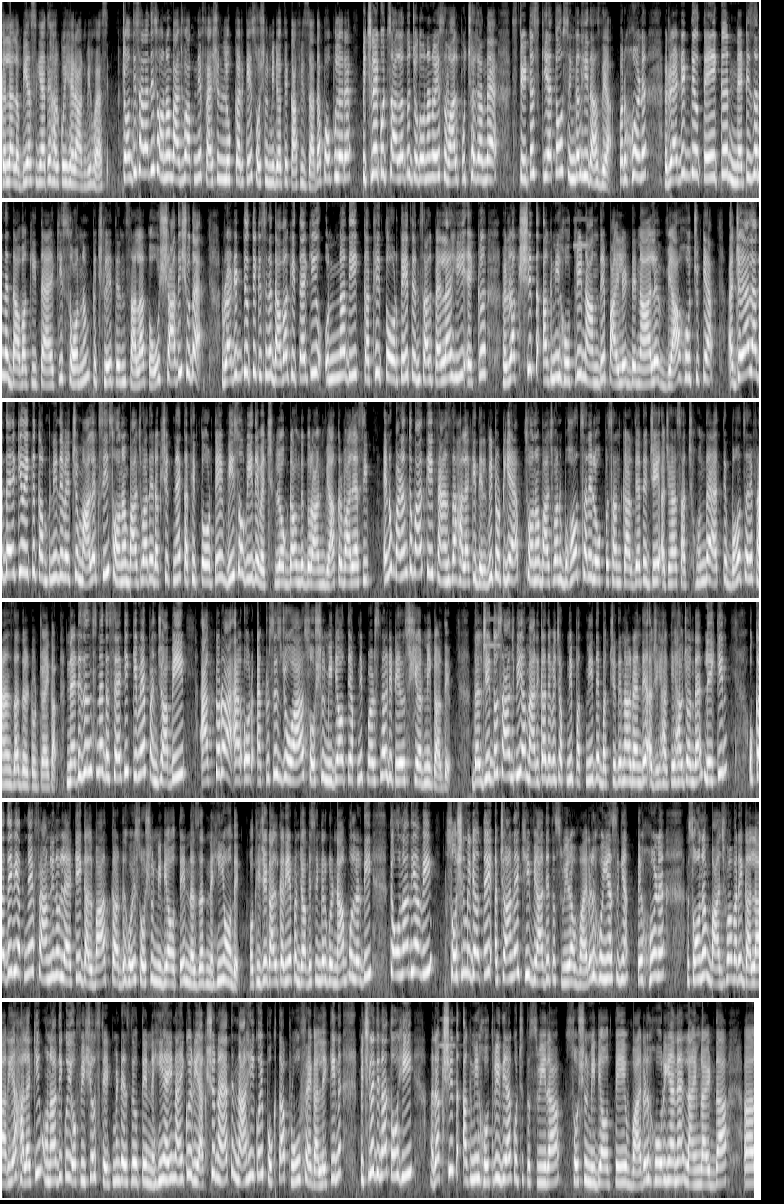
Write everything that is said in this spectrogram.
ਗੱਲਾਂ ਲੱਭੀਆਂ ਸੀਗੀਆਂ ਤੇ ਹਰ ਕੋਈ ਹੈਰਾਨ ਵੀ ਹੋਇਆ ਸੀ। 34 ਸਾਲਾਂ ਦੀ ਸੋਨਮ ਬਾਜਵਾ ਆਪਣੇ ਫੈਸ਼ਨ ਲੁੱਕ ਕਰਕੇ ਸੋਸ਼ਲ ਮੀਡੀਆ ਤੇ ਕਾਫੀ ਜ਼ਿਆਦਾ ਪਪੂਲਰ ਹੈ। ਪਿਛਲੇ ਕੁਝ ਸਾਲਾਂ ਤੋਂ ਜਦੋਂ ਉਹਨਾਂ ਨੂੰ ਇਹ ਸਵਾਲ ਪੁੱਛਿਆ ਜਾਂਦਾ ਹੈ ਸਟੇਟਸ ਕੀ ਹੈ ਤਾਂ ਉਹ ਸਿੰਗਲ ਹੀ ਦੱਸਦੇ ਆ। ਪਰ ਹੁਣ ਰੈਡਿਟ ਦੇ ਉੱਤੇ ਇੱਕ ਨੈਟੀਜ਼ਨ ਨੇ ਦਾਅਵਾ ਕੀਤਾ ਹੈ ਕਿ ਸੋਨਮ ਪਿਛਲੇ 3 ਸਾਲਾਂ ਤੋਂ ਸ਼ਾਦੀशुदा ਹੈ। ਰੈਡਿਟ ਦੇ ਉੱਤੇ ਕਿਸੇ ਨੇ ਦਾਅਵਾ ਕੀਤਾ ਹੈ ਕਿ ਉਹਨਾਂ ਦੀ ਕਥਿਤ ਤੌਰ ਤੇ 3 ਸਾਲ ਪਹਿਲਾਂ ਹੀ ਇੱਕ ਰਕਸ਼ਿਤ ਅਗਨੀਹੋਤਰੀ ਨਾਮ ਦੇ ਪਾਇਲਟ ਦੇ ਨਾਲ ਵਿਆਹ ਹੋ ਚੁੱਕਿਆ। ਅਜਿਹਾ ਲੱਗਦਾ ਹੈ ਕਿ ਉਹ ਇੱਕ ਕੰਪਨੀ ਦੇ ਵਿੱਚ ਮਾਲਕ ਸੀ। ਸੋਨਮ ਬਾਜਵਾ ਤੇ ਰਕਸ਼ਿਤ ਨੇ ਕਥਿਤ ਤੌਰ ਤੇ 2020 ਦੇ ਵਿੱਚ ਲੋਕਡਾਊਨ ਦੇ ਦੌਰਾਨ ਵਿਆਹ ਕਰਵਾ ਲਿਆ ਸੀ ਇਹਨੂੰ ਬਣਨ ਤੋਂ ਬਾਅਦ ਕਈ ਫੈਨਸ ਦਾ ਹਾਲਾਂਕਿ ਦਿਲ ਵੀ ਟੁੱਟ ਗਿਆ ਹੈ। ਸੋਨਮ ਬਾਜਵਾ ਨੂੰ ਬਹੁਤ ਸਾਰੇ ਲੋਕ ਪਸੰਦ ਕਰਦੇ ਆ ਤੇ ਜੇ ਅਜਿਹਾ ਸੱਚ ਹੁੰਦਾ ਹੈ ਤੇ ਬਹੁਤ ਸਾਰੇ ਫੈਨਸ ਦਾ ਦਿਲ ਟੁੱਟ ਜਾਏਗਾ ਨੈਟੀਜ਼ਨਸ ਨੇ ਦੱਸਿਆ ਕਿ ਕਿਵੇਂ ਪੰਜਾਬੀ ਐਕਟਰ ਔਰ ਐਕਟ੍ਰੈਸਸ ਜੋ ਆ ਸੋਸ਼ਲ ਮੀਡੀਆ ਉੱਤੇ ਆਪਣੀ ਪਰਸਨਲ ਡਿਟੇਲਸ ਸ਼ੇਅਰ ਨਹੀਂ ਕਰਦੇ। ਦਲਜੀਤ ਦੋਸਾਂਝ ਵੀ ਅਮਰੀਕਾ ਦੇ ਵਿੱਚ ਆਪਣੀ ਪਤਨੀ ਤੇ ਬੱਚੇ ਦੇ ਨਾਲ ਰਹਿੰਦੇ, ਅਜਿਹਾ ਕਿਹਾ ਜਾਂਦਾ ਹੈ। ਲੇਕਿਨ ਉਹ ਕਦੇ ਵੀ ਆਪਣੇ ਫੈਮਿਲੀ ਨੂੰ ਲੈ ਕੇ ਗੱਲਬਾਤ ਕਰਦੇ ਹੋਏ ਸੋਸ਼ਲ ਮੀਡੀਆ ਉੱਤੇ ਨਜ਼ਰ ਨਹੀਂ ਆਉਂਦੇ। ਉੱਥੇ ਜੇ ਗੱਲ ਕਰੀਏ ਪੰਜਾਬੀ ਸਿੰਗਰ ਗੁਰਨਾਮ ਭੁੱਲਰ ਦੀ, ਤੇ ਉਹਨਾਂ ਦੀਆਂ ਵੀ ਸੋਸ਼ਲ ਮੀਡੀਆ ਉੱਤੇ ਅਚਾਨਕ ਹੀ ਵਿਆਹ ਦੀਆਂ ਤਸਵੀਰਾਂ ਵਾਇਰਲ ਹੋਈਆਂ ਸੀਗੀਆਂ। ਤੇ ਹੁਣ ਸੋਨਮ ਬਾਜਵਾ ਬਾਰੇ ਗੱਲ ਆ ਰਹੀ ਹੈ ਹਾਲਾਂਕਿ ਉਹਨਾਂ ਦੀ ਕੋਈ ਅਫੀਸ਼ੀਅਲ ਸਟੇਟਮੈਂਟ ਇਸ ਦੇ ਉੱਤੇ ਨਹੀਂ ਆਈ, ਨਾ ਹੀ ਕੋਈ ਰਿਐਕਸ਼ਨ ਆਇਆ ਤੇ ਨਾ ਹੀ ਕੋਈ ਪੁਖਤਾ ਪ੍ਰੂਫ ਹੈਗਾ। ਲੇਕਿਨ ਪਿਛਲੇ ਦਿਨਾਂ ਤੋਂ ਹੀ ਰਕਸ਼ਿਤ ਅਗਨੀਹੋਤਰੀ ਦੀਆਂ ਕੁਝ ਤਸਵੀਰਾਂ ਸੋਸ਼ਲ ਮੀਡੀਆ ਉੱਤੇ ਵਾਇਰਲ ਹੋ ਰਹੀਆਂ ਨੇ ਲਾਈਮਲਾਈਟ ਦਾ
